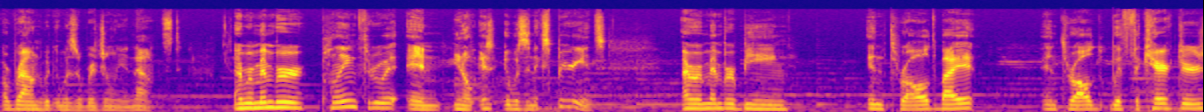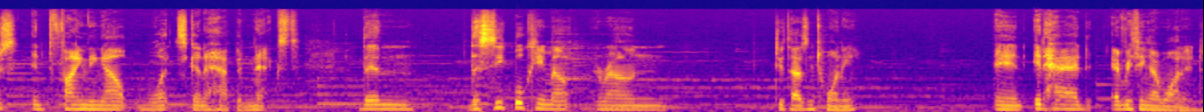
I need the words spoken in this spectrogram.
around when it was originally announced. I remember playing through it and, you know, it, it was an experience. I remember being enthralled by it, enthralled with the characters, and finding out what's to happen next. Then the sequel came out around 2020 and it had everything I wanted.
